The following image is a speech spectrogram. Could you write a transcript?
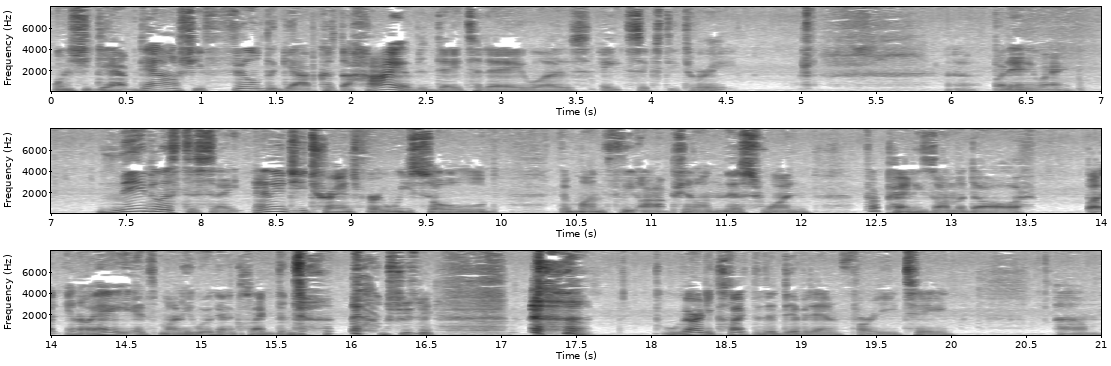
when she gapped down, she filled the gap because the high of the day today was 863. Uh, but anyway, Needless to say, Energy Transfer, we sold the monthly option on this one for pennies on the dollar. But, you know, hey, it's money. We're going to collect the. excuse me. we already collected the dividend for ET. Um,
